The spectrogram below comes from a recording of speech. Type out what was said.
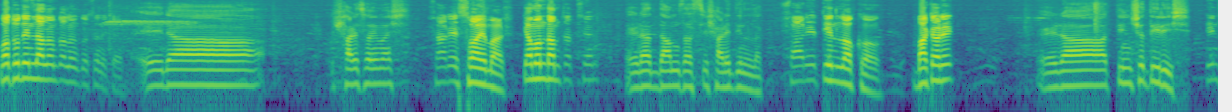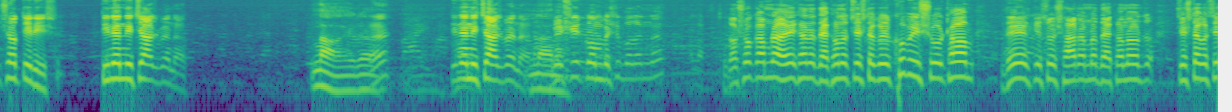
কতদিন লালন পালন করছেন এটা? এটা সাড়ে ছয় মাস। সাড়ে ছয় মাস। কেমন দাম চাচ্ছেন? এটার দাম চাচ্ছি সাড়ে তিন লাখ। সাড়ে তিন লক্ষ। বাটারে এটা তিনশো তিরিশ। তিনশো তিরিশ। তিনের নিচে আসবে না? না এটা হ্যাঁ? তিনের নিচে আসবে না। বেশি কম বেশি বলেন না। দর্শক আমরা এখানে দেখানোর চেষ্টা করি। খুবই সুঠাম দেহের কিছু সার আমরা দেখানোর চেষ্টা করছি।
